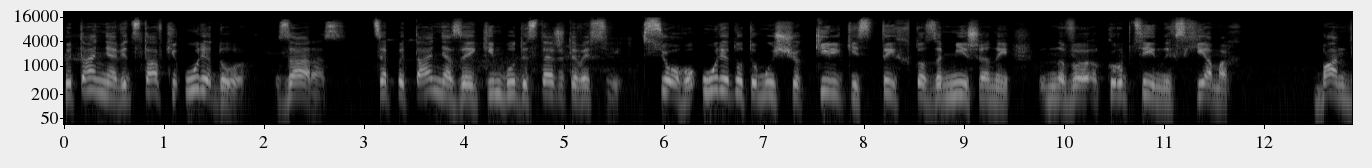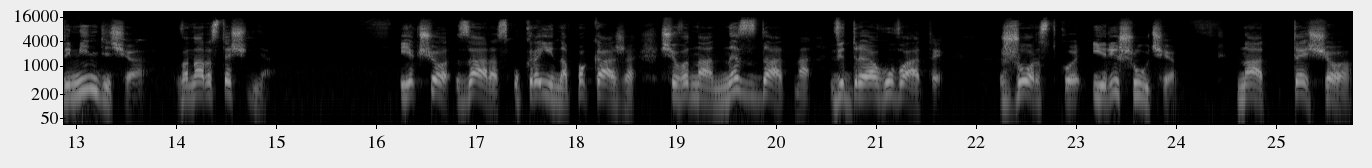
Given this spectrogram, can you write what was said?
Питання відставки уряду зараз це питання, за яким буде стежити весь світ. Всього уряду, тому що кількість тих, хто замішаний в корупційних схемах банди Міндіча, вона росте щодня. І якщо зараз Україна покаже, що вона не здатна відреагувати жорстко і рішуче на те, що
